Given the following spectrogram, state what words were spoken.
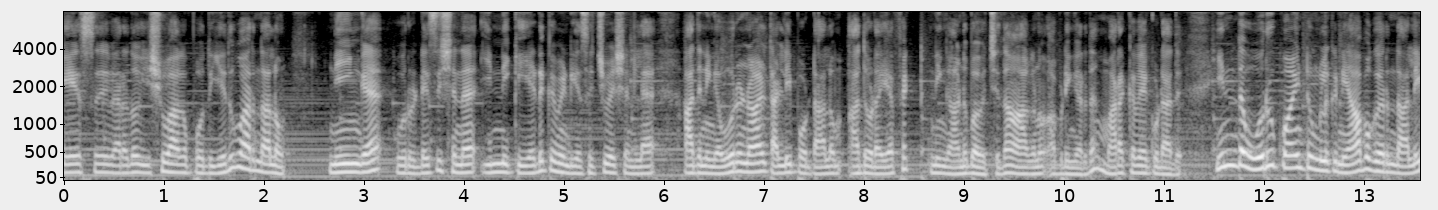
கேஸு வேறு ஏதோ இஷ்யூ ஆக போகுது எதுவாக இருந்தாலும் நீங்கள் ஒரு டெசிஷனை இன்றைக்கி எடுக்க வேண்டிய சுச்சுவேஷனில் அது நீங்கள் ஒரு நாள் தள்ளி போட்டாலும் அதோட எஃபெக்ட் நீங்கள் அனுபவிச்சு தான் ஆகணும் அப்படிங்கிறத மறக்கவே கூடாது. இந்த ஒரு பாயிண்ட் உங்களுக்கு ஞாபகம் இருந்தாலே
